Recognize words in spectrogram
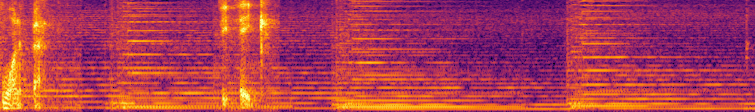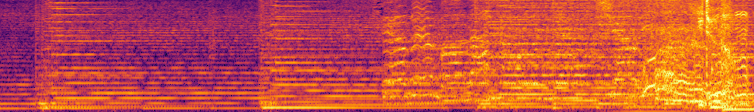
To want it back. The ache. You do know.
